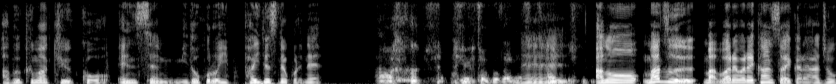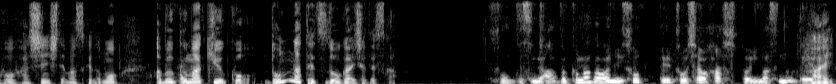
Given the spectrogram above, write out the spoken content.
阿武隈急行沿線見どころいっぱいですねこれね。あ、ありがとうございます。はい、あのまず、まあ、我々関西から情報を発信してますけども阿武隈急行、どんな鉄道会社ですか？そうですね。阿武隈川に沿って当社を走っておりますので、はい。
